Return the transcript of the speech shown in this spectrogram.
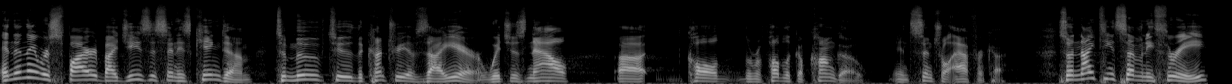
And then they were inspired by Jesus and his kingdom to move to the country of Zaire, which is now uh, called the Republic of Congo in Central Africa. So in 1973,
